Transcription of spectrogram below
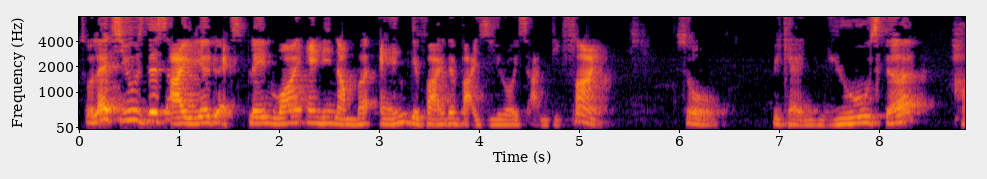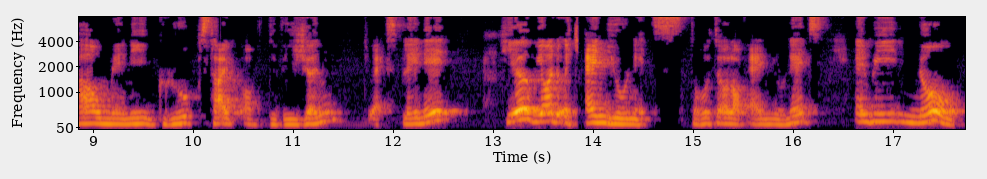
So let's use this idea to explain why any number n divided by 0 is undefined. So we can use the how many groups type of division to explain it here we want to n units, total of n units, and we know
